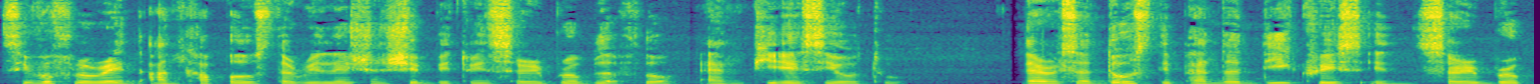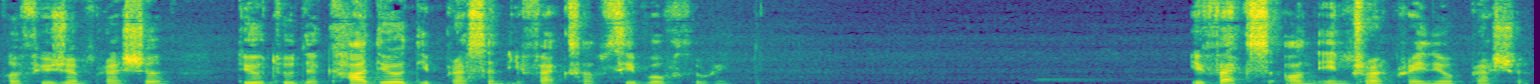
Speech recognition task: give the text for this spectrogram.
Sevoflurane uncouples the relationship between cerebral blood flow and PaCO2. There is a dose-dependent decrease in cerebral perfusion pressure due to the cardiodepressant effects of sevoflurane. Effects on intracranial pressure.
